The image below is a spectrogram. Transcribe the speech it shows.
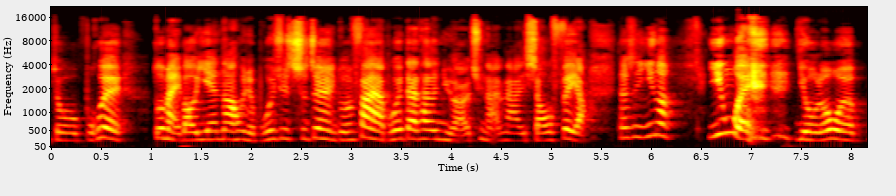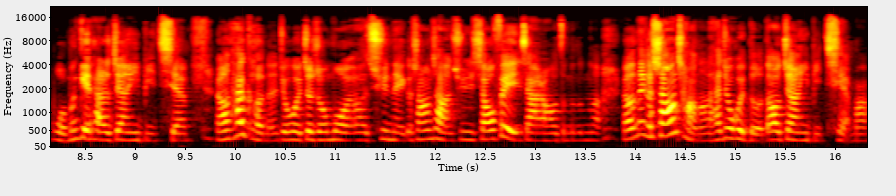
就不会多买一包烟呐，或者不会去吃这样一顿饭呀，不会带他的女儿去哪里哪里消费啊。但是因为因为有了我，我们给他的这样一笔钱，然后他可能就会这周末呃去哪个商场去消费一下，然后怎么怎么的，然后那个商场呢，他就会得到这样一笔钱嘛，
